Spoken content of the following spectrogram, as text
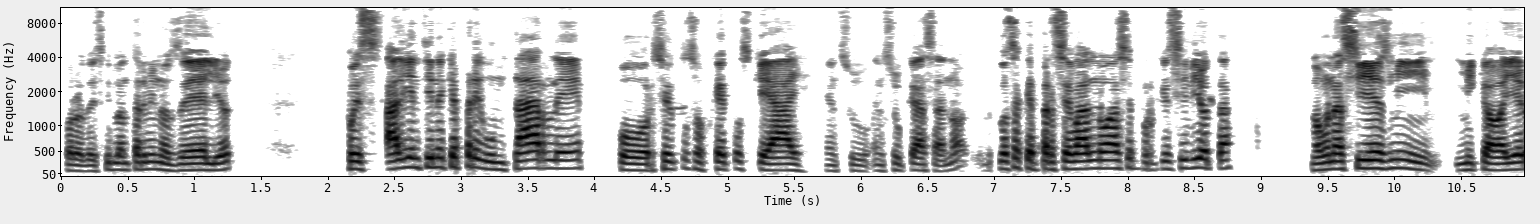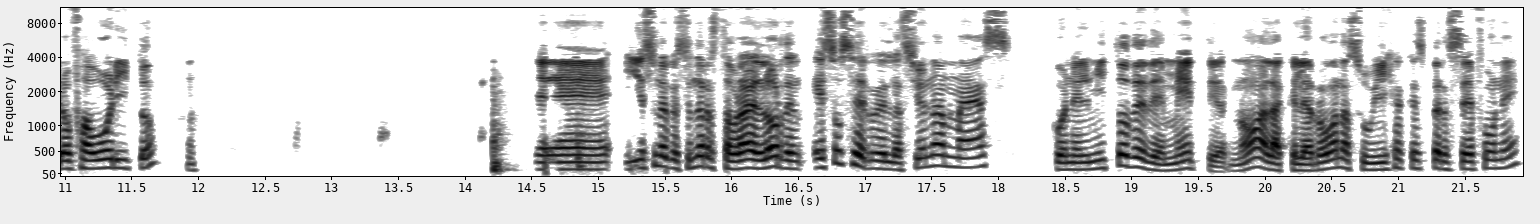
por decirlo en términos de Elliot, pues alguien tiene que preguntarle por ciertos objetos que hay en su, en su casa, ¿no? Cosa que Perceval no hace porque es idiota. Aún así es mi, mi caballero favorito. Eh, y es una cuestión de restaurar el orden. Eso se relaciona más con el mito de Demeter, ¿no? A la que le roban a su hija, que es Perséfone,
